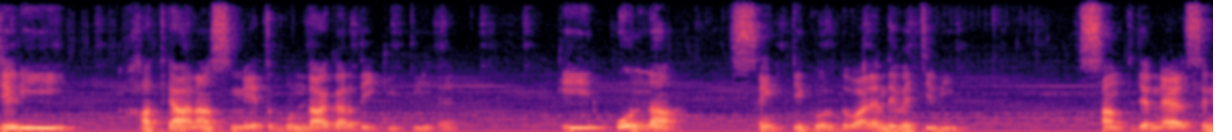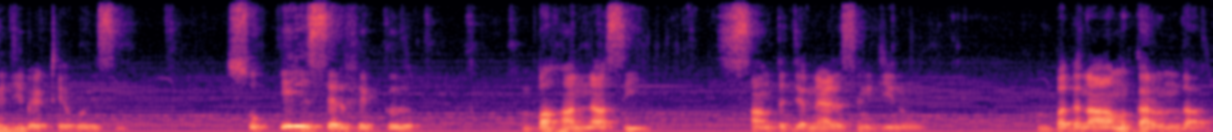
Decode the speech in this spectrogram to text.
ਜਿਹੜੀ ਹਥਿਆਰਾਂ ਸਮੇਤ ਗੁੰਡਾਗਰਦੀ ਕੀਤੀ ਹੈ, ਕਿ ਉਹਨਾਂ 37 ਗੁਰਦੁਆਰਿਆਂ ਦੇ ਵਿੱਚ ਵੀ ਸੰਤ ਜਰਨੈਲ ਸਿੰਘ ਜੀ ਬੈਠੇ ਹੋਏ ਸੀ। ਸੋ ਇਹ ਸਿਰਫ ਇੱਕ ਬਹਾਨਾ ਸੀ। ਸੰਤ ਜਰਨੈਲ ਸਿੰਘ ਜੀ ਨੂੰ ਬਦਨਾਮ ਕਰਨ ਦਾ।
